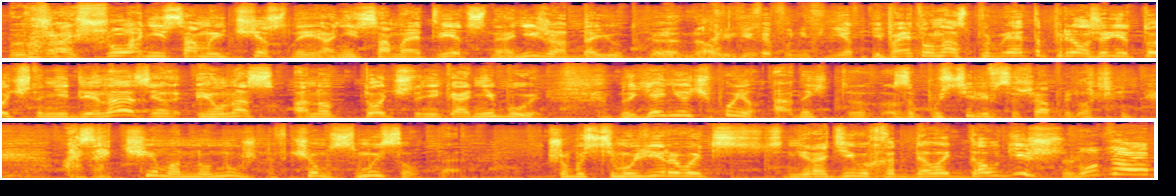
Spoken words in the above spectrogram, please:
Что хорошо. Они самые честные, они самые ответственные, они же отдают э, Ну, долги. кредитов у них нет. И поэтому у нас это приложение точно не для нас, и у нас оно точно никогда не будет. Но я не очень понял, а значит, запустили в США приложение. А зачем оно нужно? В чем смысл-то? Чтобы стимулировать нерадивых отдавать долги, что ли? Ну да,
